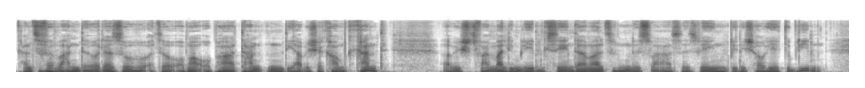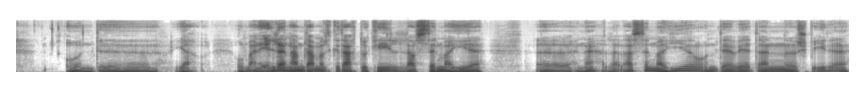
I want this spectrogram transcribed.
ganze Verwandte oder so, also Oma, Opa, Tanten, die habe ich ja kaum gekannt. Habe ich zweimal im Leben gesehen damals und das war's. Deswegen bin ich auch hier geblieben. Und äh, ja, und meine Eltern haben damals gedacht, okay, lass den mal hier, äh, ne, lass den mal hier und der wird dann später,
